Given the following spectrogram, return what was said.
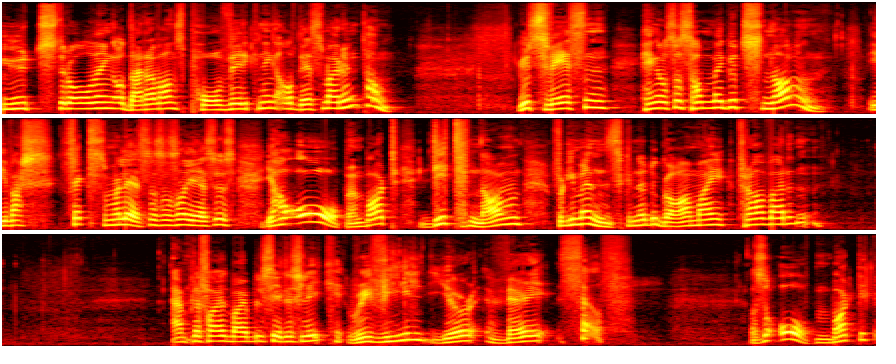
utstråling og derav hans påvirkning av det som er rundt ham. Guds vesen henger også sammen med Guds navn. I vers 6 som vi leser, så sa Jesus, 'Jeg har åpenbart ditt navn for de menneskene du ga meg fra verden'. Amplified Bible sier det slik, 'Reveal your very self'. Altså åpenbart ditt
